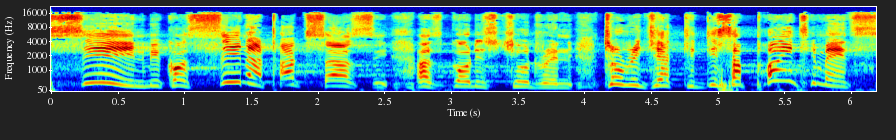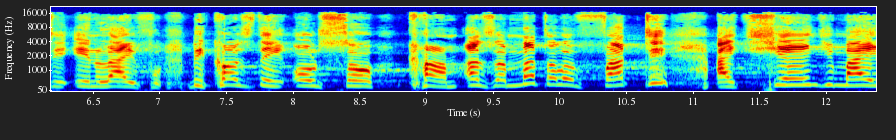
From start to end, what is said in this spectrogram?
sin because sin attacks us as God's children, to reject disappointments in life because they also come. As a matter of fact, I change my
